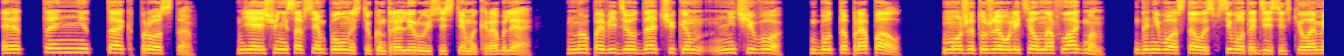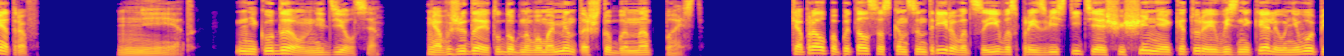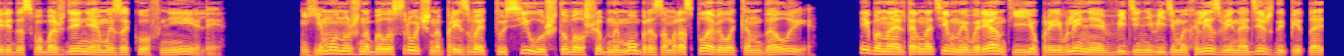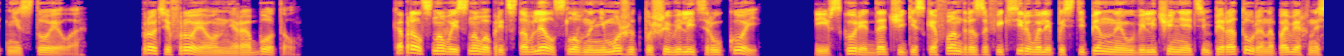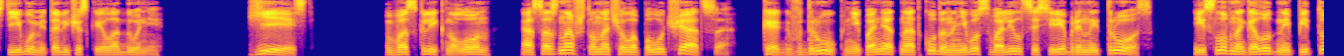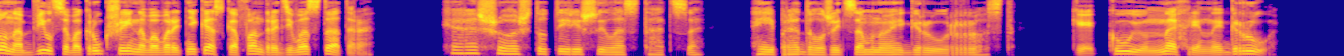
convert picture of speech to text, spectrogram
Это не так просто. Я еще не совсем полностью контролирую системы корабля, но по видеодатчикам ничего, будто пропал. Может, уже улетел на флагман? До него осталось всего-то 10 километров. Нет, никуда он не делся, а выжидает удобного момента, чтобы напасть. Капрал попытался сконцентрироваться и воспроизвести те ощущения, которые возникали у него перед освобождением из оков Ниэли. Ему нужно было срочно призвать ту силу, что волшебным образом расплавила кандалы, ибо на альтернативный вариант ее проявления в виде невидимых лезвий надежды питать не стоило. Против Роя он не работал. Капрал снова и снова представлял, словно не может пошевелить рукой, и вскоре датчики скафандра зафиксировали постепенное увеличение температуры на поверхности его металлической ладони. «Есть!» — воскликнул он, осознав, что начало получаться, как вдруг непонятно откуда на него свалился серебряный трос и словно голодный питон обвился вокруг шейного воротника скафандра Девастатора. «Хорошо, что ты решил остаться и продолжить со мной игру, Рост». «Какую нахрен игру?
